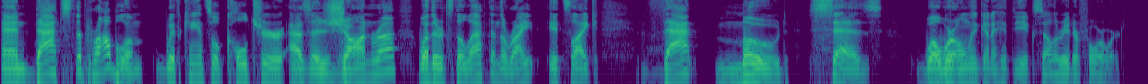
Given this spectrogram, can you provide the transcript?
And that's the problem with cancel culture as a genre, whether it's the left and the right. It's like that mode says, well, we're only going to hit the accelerator forward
